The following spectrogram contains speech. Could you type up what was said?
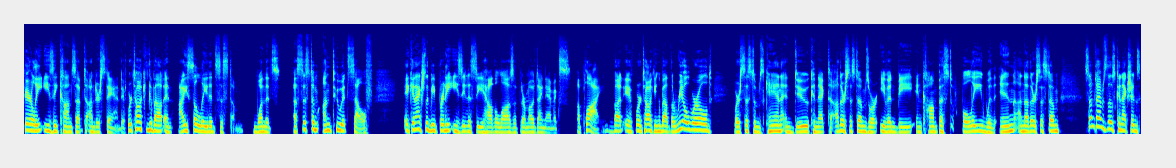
fairly easy concept to understand. If we're talking about an isolated system, one that's a system unto itself, it can actually be pretty easy to see how the laws of thermodynamics apply. But if we're talking about the real world, where systems can and do connect to other systems or even be encompassed fully within another system, sometimes those connections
